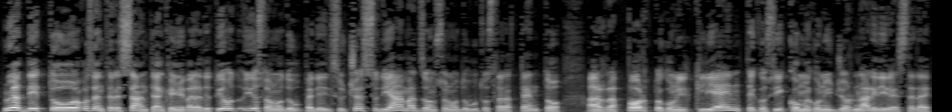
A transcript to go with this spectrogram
Lui ha detto una cosa interessante anche mi pare, ha detto io, io sono dov- per il successo di Amazon sono dovuto stare attento al rapporto con il cliente, così come con i giornali devi essere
